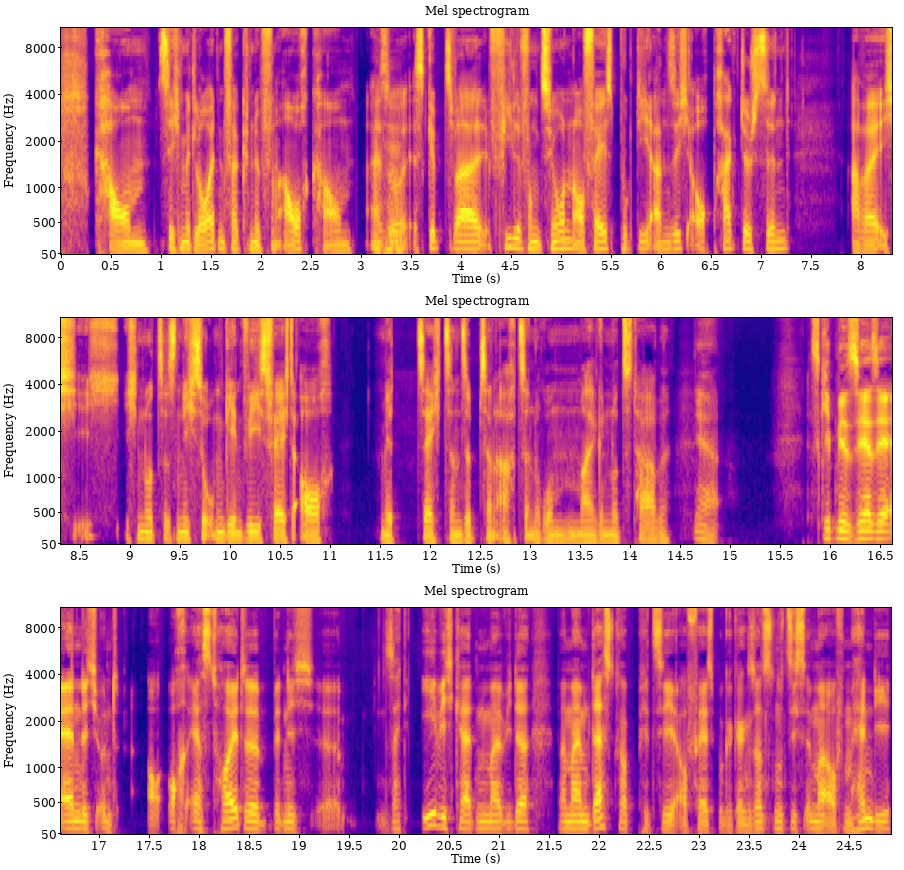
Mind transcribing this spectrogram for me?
pff, kaum, sich mit Leuten verknüpfen, auch kaum. Also mhm. es gibt zwar viele Funktionen auf Facebook, die an sich auch praktisch sind, aber ich, ich, ich nutze es nicht so umgehend, wie ich es vielleicht auch mit 16, 17, 18 rum mal genutzt habe. Ja. Das geht mir sehr, sehr ähnlich und auch erst heute bin ich äh, seit Ewigkeiten mal wieder bei meinem Desktop-PC auf Facebook gegangen. Sonst nutze ich es immer auf dem Handy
